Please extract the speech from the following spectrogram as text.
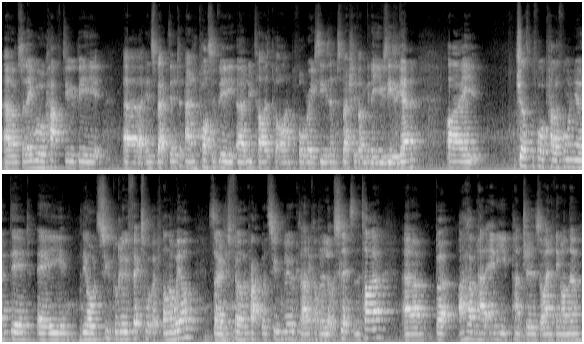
Um, so they will have to be uh, inspected and possibly uh, new tyres put on before race season, especially if I'm going to use these again. I just before California did a the old super glue fix on the wheel. So just fill the crack with super glue because I had a couple of little slits in the tyre. Um, but I haven't had any punctures or anything on them.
